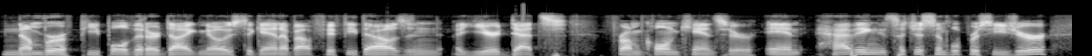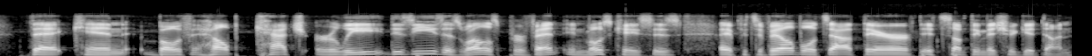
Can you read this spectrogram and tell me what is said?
number of people that are diagnosed, again, about 50,000 a year deaths from colon cancer, and having such a simple procedure that can both help catch early disease as well as prevent in most cases. If it's available, it's out there, it's something that should get done.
